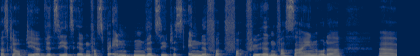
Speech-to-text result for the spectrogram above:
was glaubt ihr? Wird sie jetzt irgendwas beenden? Wird sie das Ende für irgendwas sein? Oder äh,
